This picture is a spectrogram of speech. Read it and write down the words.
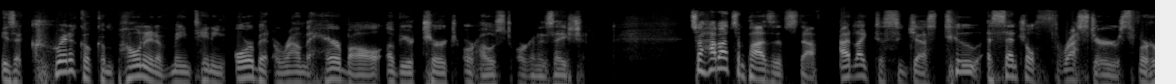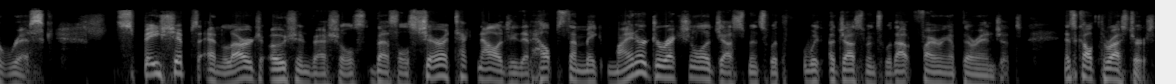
is a critical component of maintaining orbit around the hairball of your church or host organization. So, how about some positive stuff? I'd like to suggest two essential thrusters for risk. Spaceships and large ocean vessels vessels share a technology that helps them make minor directional adjustments with, with adjustments without firing up their engines. It's called thrusters.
